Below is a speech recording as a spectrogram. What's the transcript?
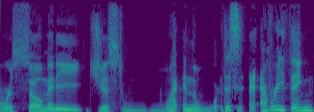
were so many just what in the world? This is everything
